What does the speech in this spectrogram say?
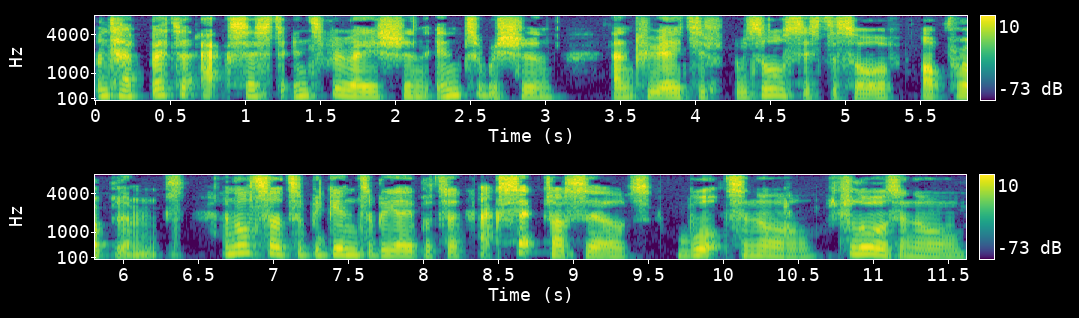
and have better access to inspiration, intuition, and creative resources to solve our problems. And also to begin to be able to accept ourselves, warts and all, flaws and all.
